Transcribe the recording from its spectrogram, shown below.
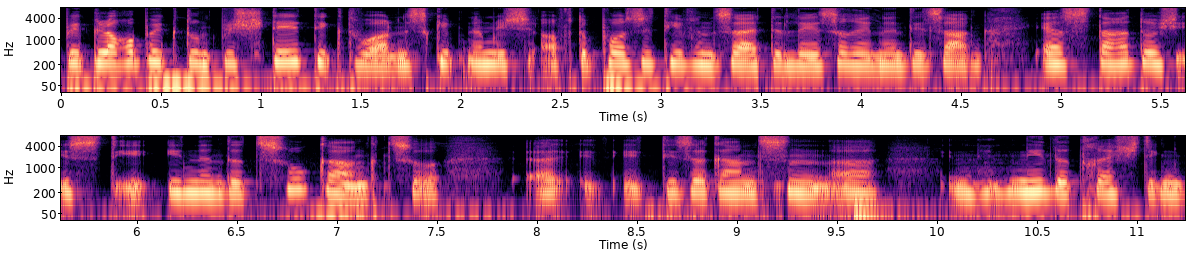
beglaubigt und bestätigt worden. Es gibt nämlich auf der positiven Seite Leserinnen, die sagen, erst dadurch ist ihnen der Zugang zu dieser ganzen niederträchtigen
